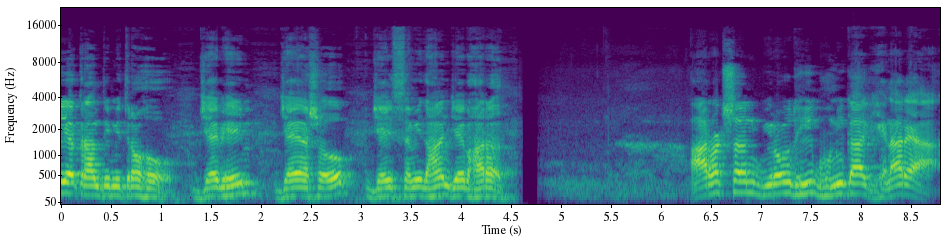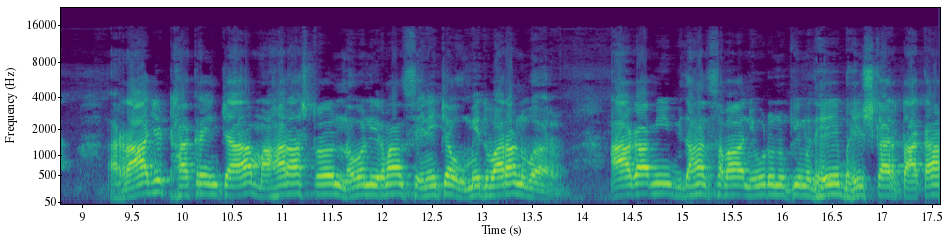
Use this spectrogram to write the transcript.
प्रिय क्रांती मित्र हो जय भीम जय अशोक जय संविधान जय भारत. आरक्षण विरोधी भूमिका घेणाऱ्या राज ठाकरेंच्या महाराष्ट्र नवनिर्माण सेनेच्या उमेदवारांवर आगामी विधानसभा निवडणुकीमध्ये बहिष्कार टाका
